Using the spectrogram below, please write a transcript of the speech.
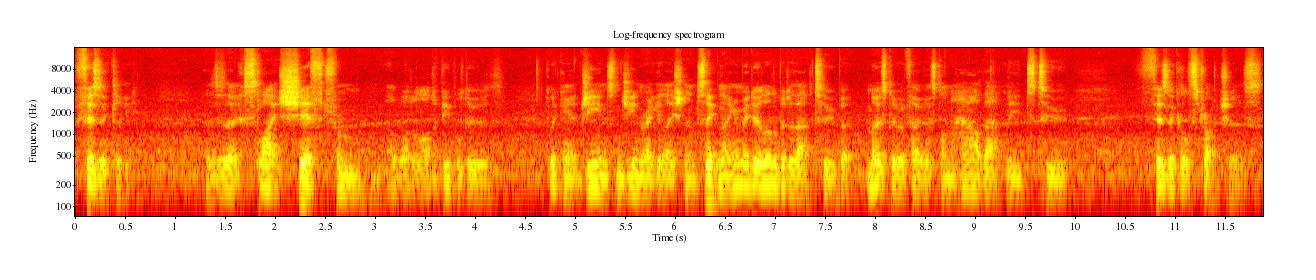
physically? There's a slight shift from what a lot of people do with looking at genes and gene regulation and signaling, and we do a little bit of that too, but mostly we're focused on how that leads to physical structures,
